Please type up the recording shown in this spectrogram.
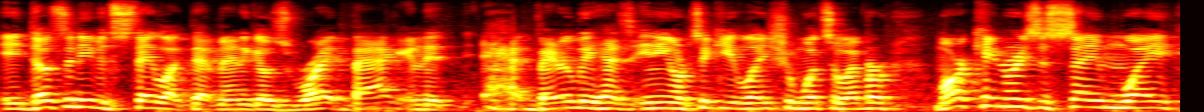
it doesn't even stay like that, man. It goes right back, and it ha barely has any articulation whatsoever. Mark Henry's the same way.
